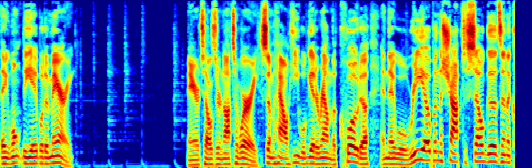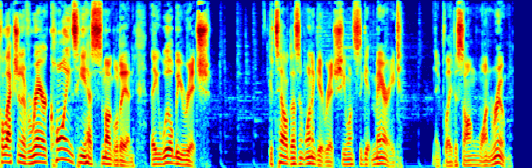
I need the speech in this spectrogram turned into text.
They won't be able to marry. Mayer tells her not to worry. Somehow he will get around the quota and they will reopen the shop to sell goods and a collection of rare coins he has smuggled in. They will be rich. Guttel doesn't want to get rich. She wants to get married. They play the song One Room.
